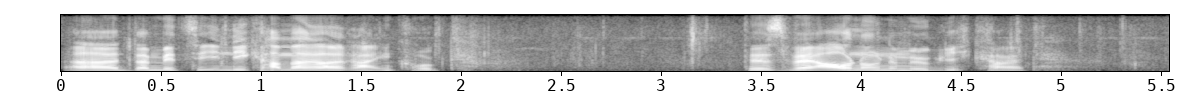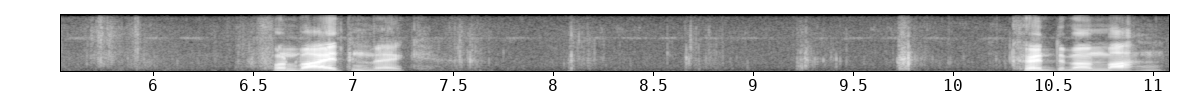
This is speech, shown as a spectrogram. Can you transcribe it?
äh, damit sie in die Kamera reinguckt. Das wäre auch noch eine Möglichkeit. Von weitem weg. Könnte man machen.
